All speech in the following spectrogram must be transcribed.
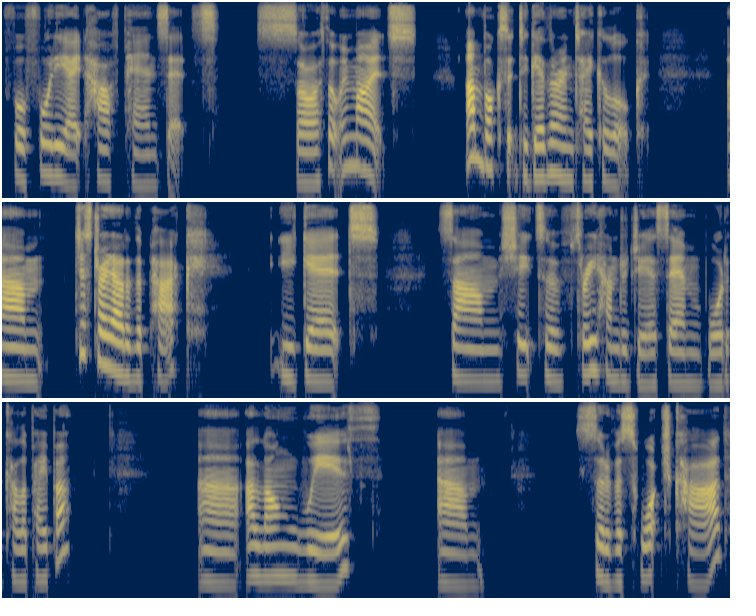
for 48 half pan sets. So I thought we might unbox it together and take a look. Um, just straight out of the pack, you get some sheets of 300 GSM watercolor paper, uh, along with um, sort of a swatch card,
